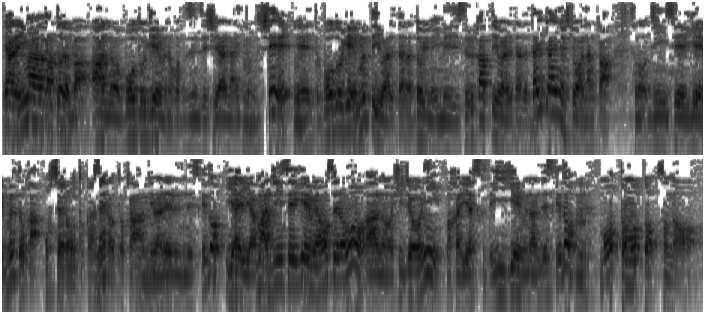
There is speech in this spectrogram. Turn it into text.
やはり今、例えば、あの、ボードゲームのこと全然知らないとして、うん。えっ、と、ボードゲームって言われたらどういうのをイメージするかって言われたら、大体の人はなんか、その人生ゲームとか、オセロとかね。オセロとかって言われるんですけど、いやいや、まあ人生ゲームやオセロも、あの、非常にわかりやすくていいゲームなんですけど、うん。もっともっと、その、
